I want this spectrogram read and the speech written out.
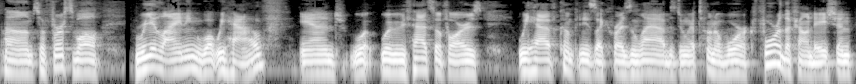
Um, so first of all, realigning what we have and what, what we've had so far is we have companies like Horizen Labs doing a ton of work for the foundation.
